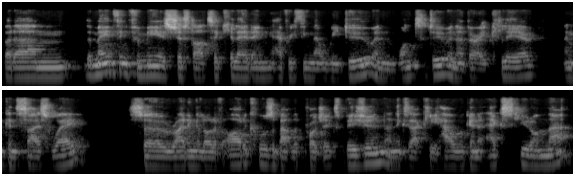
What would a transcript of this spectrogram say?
But um, the main thing for me is just articulating everything that we do and want to do in a very clear and concise way. So, writing a lot of articles about the project's vision and exactly how we're going to execute on that,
